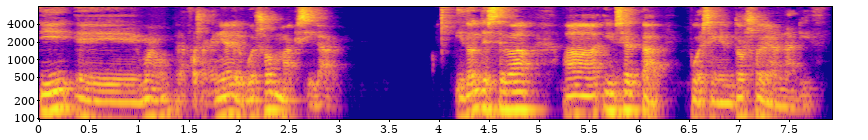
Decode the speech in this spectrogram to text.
Y, eh, bueno, la fosa canina del hueso maxilar. ¿Y dónde se va a insertar? Pues en el dorso de la nariz.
